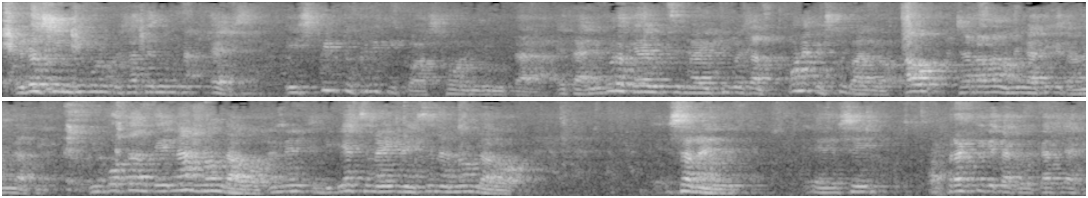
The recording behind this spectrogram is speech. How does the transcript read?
Edo zein liburu esaten duguna, ez espiritu kritiko asko liburutara. Eta liburok erabiltzen nahi ditu bezan, honek ez du balio, hau txarra da honengatik eta honengatik. Importanteena non dago, hemen bilatzen ari nahi zena non dago. Zan nahi dut, e, zei, praktiketako ikasleak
